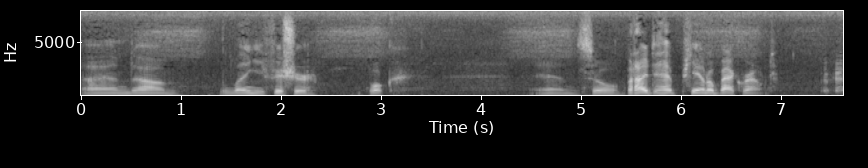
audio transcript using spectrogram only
and um, the Lange Fisher book. And so, but I had to have piano background, Okay.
